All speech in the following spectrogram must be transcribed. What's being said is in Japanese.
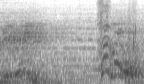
Ready? Go!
